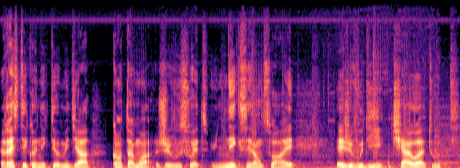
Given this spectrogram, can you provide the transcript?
Restez connectés aux médias. Quant à moi, je vous souhaite une excellente soirée et je vous dis ciao à toutes.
